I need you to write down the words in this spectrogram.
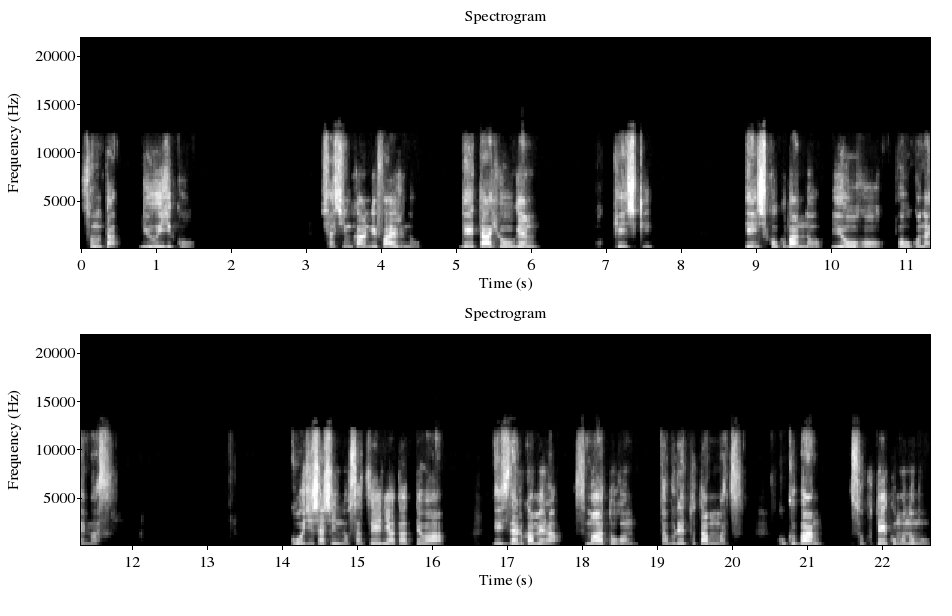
その他留意事項、写真管理ファイルのデータ表現形式、電子黒板の利用法を行います。工事写真の撮影にあたってはデジタルカメラスマートフォンタブレット端末黒板測定小物も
